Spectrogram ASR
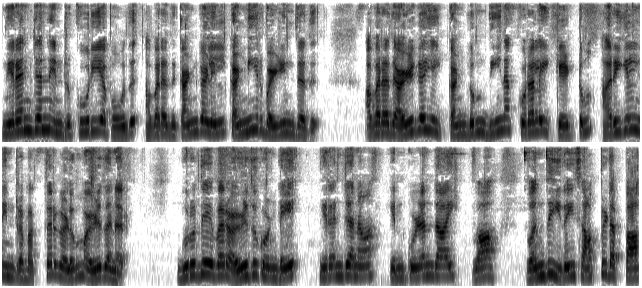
நிரஞ்சன் என்று கூறியபோது அவரது கண்களில் கண்ணீர் வழிந்தது. அவரது அழுகையைக் கண்டும் தீனக்குரலை கேட்டும் அருகில் நின்ற பக்தர்களும் அழுதனர். குருதேவர் அழுது கொண்டே நிரஞ்சனா என் குழந்தாய் வா வந்து இதை சாப்பிடப்பா.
